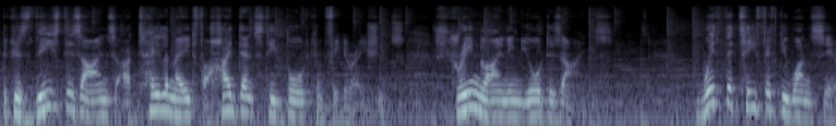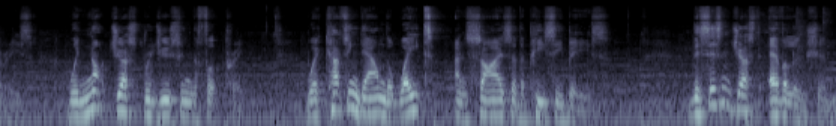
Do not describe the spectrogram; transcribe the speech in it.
Because these designs are tailor-made for high-density board configurations, streamlining your designs. With the T51 series, we're not just reducing the footprint, we're cutting down the weight and size of the PCBs. This isn't just evolution,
